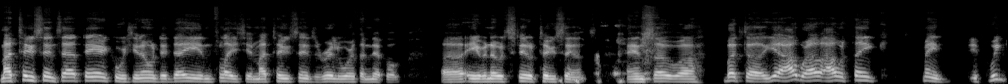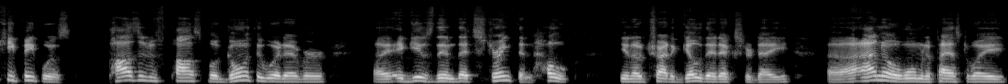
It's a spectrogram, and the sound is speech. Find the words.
my two cents out there. Of course, you know, in today inflation, my two cents is really worth a nickel, uh, even though it's still two cents. And so, uh, but uh, yeah, I would I would think, I mean, if we keep people as positive as possible, going through whatever, uh, it gives them that strength and hope. You know, try to go that extra day. Uh, I know a woman that passed away,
